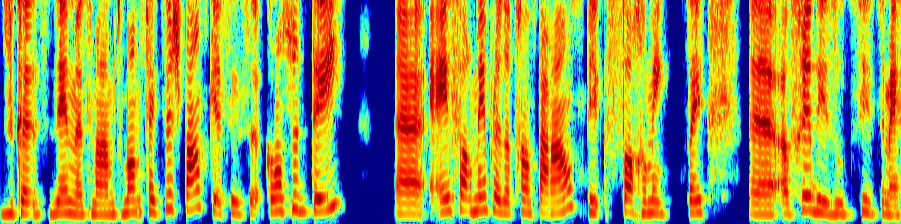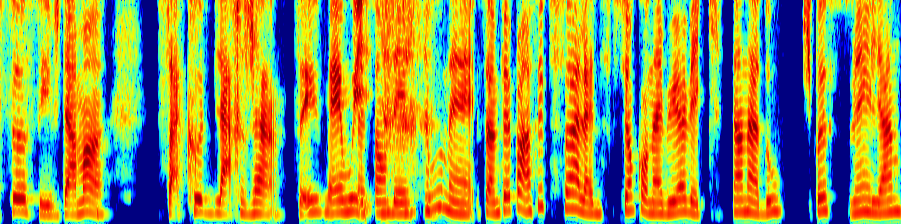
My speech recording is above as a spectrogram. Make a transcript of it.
du, quotidien de monsieur, madame, tout le monde. Fait que, je pense que c'est ça. Consulter, euh, informer plus de transparence, puis former, euh, offrir des outils. Mais ça, c'est évidemment, ça coûte de l'argent, mais oui. Ce sont des sous, mais ça me fait penser tout ça à la discussion qu'on avait eue avec Christian Nadeau je sais pas si tu te souviens, Eliane,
